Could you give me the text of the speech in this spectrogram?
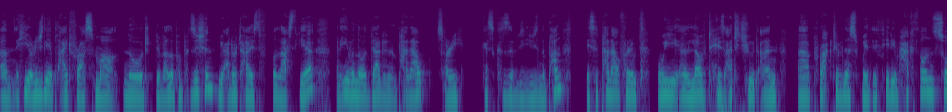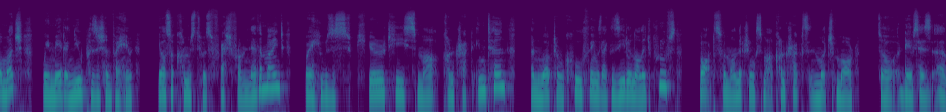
Um, he originally applied for our smart node developer position. We advertised for last year, and even though that didn't pan out, sorry, I guess because of using the pun, it said pan out for him. We uh, loved his attitude and uh, proactiveness with Ethereum hackathons so much. We made a new position for him. He also comes to us fresh from Nethermind, where he was a security smart contract intern and worked on cool things like zero knowledge proofs, bots for monitoring smart contracts, and much more. So Dave says, uh,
